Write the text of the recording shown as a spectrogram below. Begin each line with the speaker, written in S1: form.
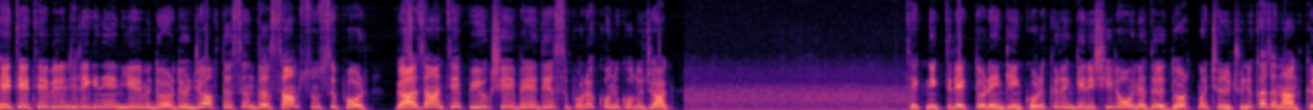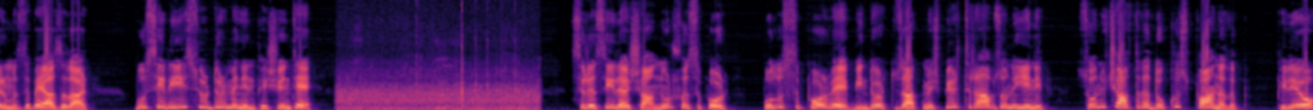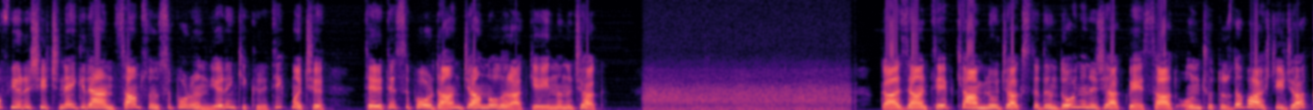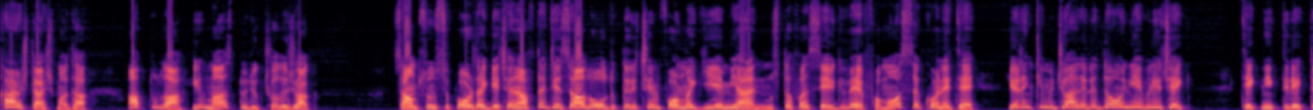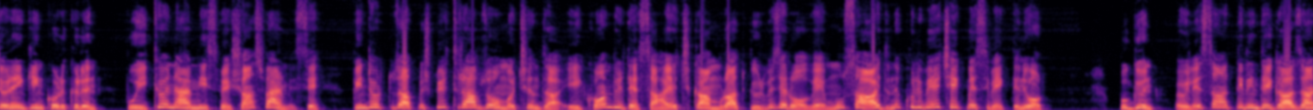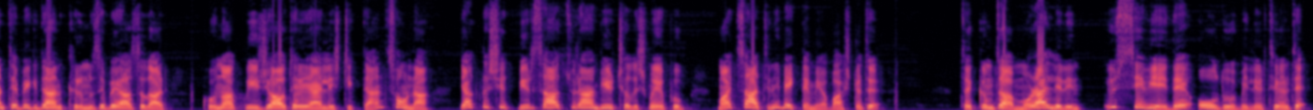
S1: PTT 1. Ligi'nin 24. haftasında Samsun Spor, Gaziantep Büyükşehir Belediyespor'a konuk olacak. Teknik direktör Engin Korukır'ın gelişiyle oynadığı 4 maçın 3'ünü kazanan Kırmızı Beyazlılar bu seriyi sürdürmenin peşinde. Sırasıyla Şanlıurfa Spor, Bolu Spor ve 1461 Trabzon'u yenip son 3 haftada 9 puan alıp playoff yarışı içine giren Samsun Spor'un yarınki kritik maçı TRT Spor'dan canlı olarak yayınlanacak. Gaziantep Kamil Ocak Stadında oynanacak ve saat 13.30'da başlayacak karşılaşmada Abdullah Yılmaz düdük çalacak. Samsun Spor'da geçen hafta cezalı oldukları için forma giyemeyen Mustafa Sevgi ve Famosa Kone'de yarınki mücadelede oynayabilecek. Teknik direktör Engin Korukır'ın bu iki önemli isme şans vermesi 1461 Trabzon maçında ilk 11'de sahaya çıkan Murat Gürbüzerol ve Musa Aydın'ı kulübeye çekmesi bekleniyor. Bugün öğle saatlerinde Gaziantep'e giden Kırmızı Beyazlılar konaklayacağı otele yerleştikten sonra yaklaşık bir saat süren bir çalışma yapıp maç saatini beklemeye başladı. Takımda morallerin üst seviyede olduğu belirtildi.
